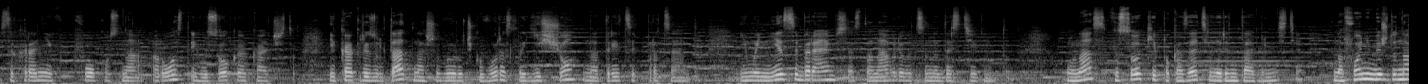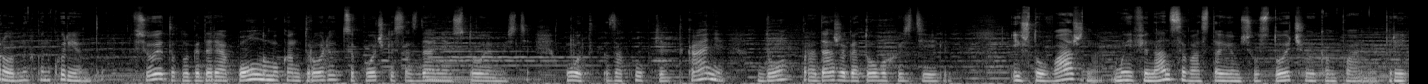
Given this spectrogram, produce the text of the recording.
сохранив фокус на рост и высокое качество. И как результат наша выручка выросла еще на 30%. И мы не собираемся останавливаться на достигнутом. У нас высокие показатели рентабельности на фоне международных конкурентов. Все это благодаря полному контролю цепочки создания стоимости от закупки ткани до продажи готовых изделий. И что важно, мы финансово остаемся устойчивой компанией при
